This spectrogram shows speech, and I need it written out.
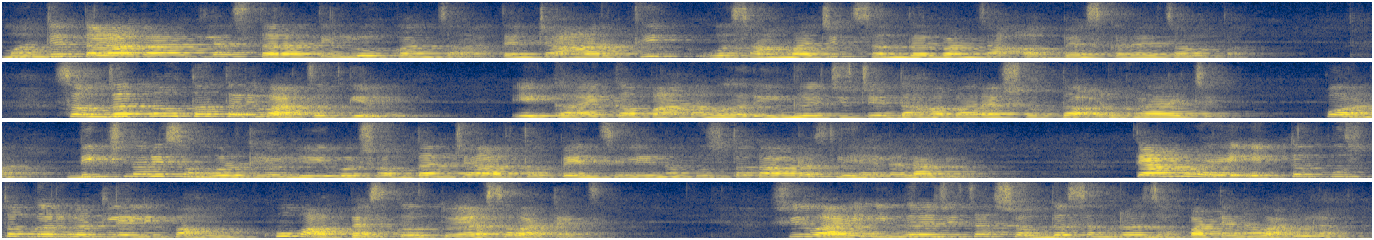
म्हणजे तळागाळातल्या स्तरातील लोकांचा त्यांच्या आर्थिक व सामाजिक संदर्भांचा अभ्यास करायचा होता. समजत नव्हतं तरी वाचत गेलो. एका एका पानावर इंग्रजीचे दहा बारा शब्द अडखळायचे. पण डिक्शनरी समोर ठेवली व शब्दांचे अर्थ पेन्सिलीनं पुस्तकावरच लिहायला लागलो. त्यामुळे एकतर पुस्तक गरगटलेली पाहून खूप अभ्यास करतोय असं वाटायचं. शिवाय इंग्रजीचा शब्दसंग्रह झपाट्यानं वाढू लागला.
